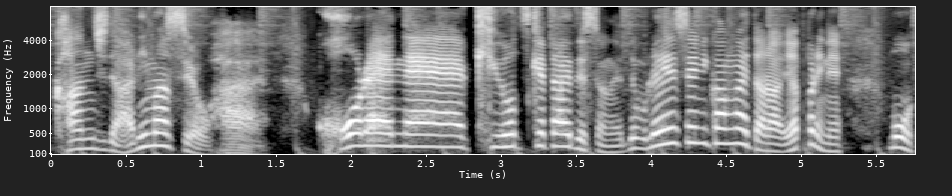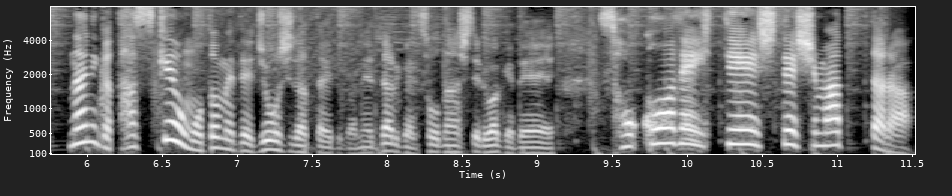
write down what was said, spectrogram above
感じでありますよ。はい。これね、気をつけたいですよね。でも冷静に考えたら、やっぱりね、もう何か助けを求めて上司だったりとかね、誰かに相談してるわけで、そこで否定してしまったら、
